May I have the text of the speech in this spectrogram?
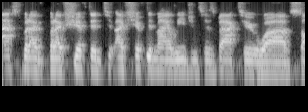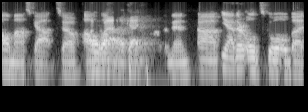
past, but I've but I've shifted to I've shifted my allegiances back to uh, Sol Moscot. So I'll, oh wow, I'll, okay. Then um, yeah, they're old school, but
